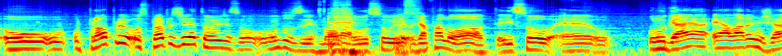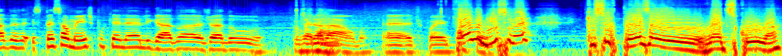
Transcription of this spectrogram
O, o, próprio, os próprios diretores, um dos irmãos É, Russo isso. já falou, ó, isso é. O, lugar é, é alaranjado, especialmente porque ele é ligado à joia do. Joia Joia da da alma. alma. É, tipo, é Falando nisso, né? Que surpresa o Red Skull lá.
